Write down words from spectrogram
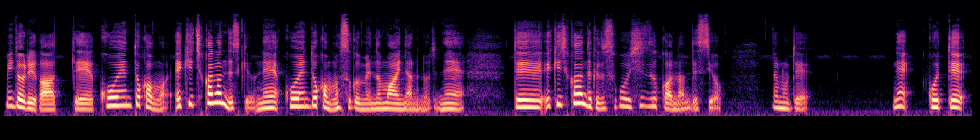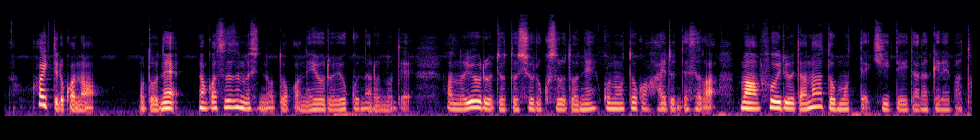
緑があって公園とかも駅近なんですけどね公園とかもすぐ目の前にあるのでねで駅近なんだけどすごい静かなんですよ。なのでねこうやって入ってるかな？音ねなんかスズムシの音がね夜よくなるのであの夜ちょっと収録するとねこの音が入るんですがまあ風流だなと思って聞いていただければと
